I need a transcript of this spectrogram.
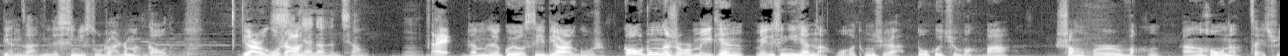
点赞，你的心理素质还是蛮高的。第二个故事啊信，念感很强。嗯哎，咱们这鬼友 C 第二个故事。高中的时候，每天每个星期天呢，我和同学啊都会去网吧上会儿网，然后呢再去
